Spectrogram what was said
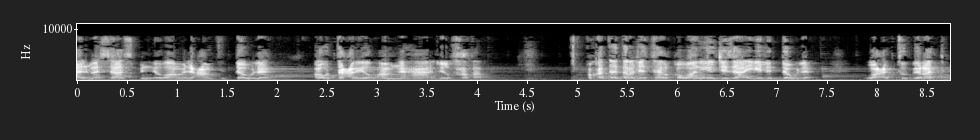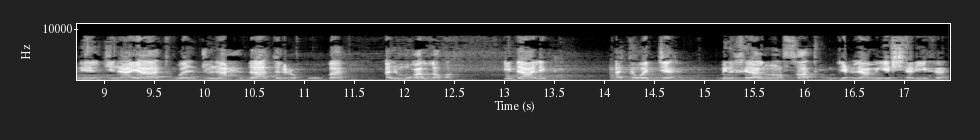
المساس بالنظام العام في الدولة أو تعريض أمنها للخطر. فقد أدرجتها القوانين الجزائية للدولة واعتبرت من الجنايات والجنح ذات العقوبة المغلظة. لذلك أتوجه من خلال منصاتكم الإعلامية الشريفة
